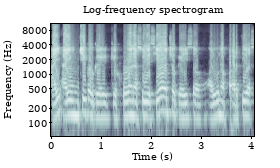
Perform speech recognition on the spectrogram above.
hay, un chico que, jugó en la sub-18, que hizo algunos partidos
